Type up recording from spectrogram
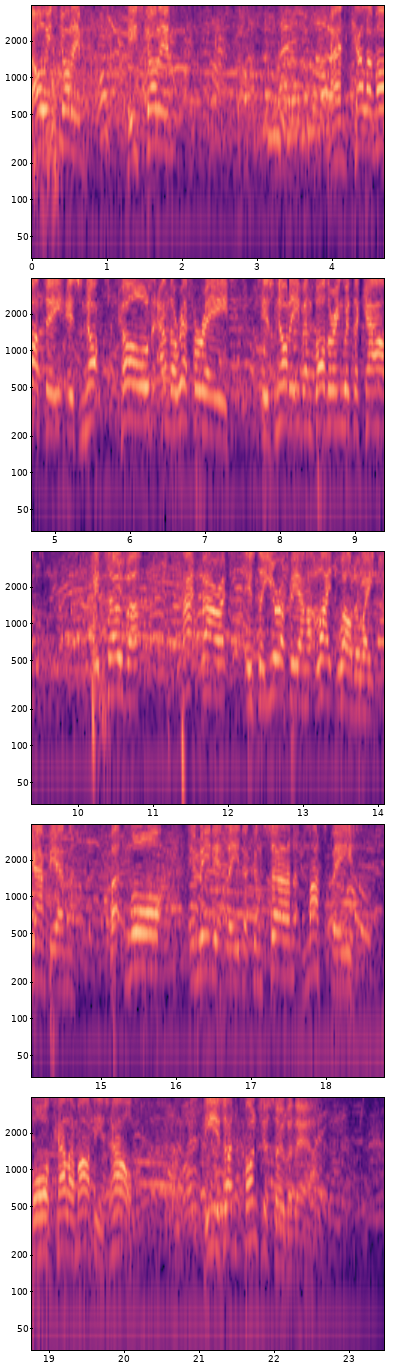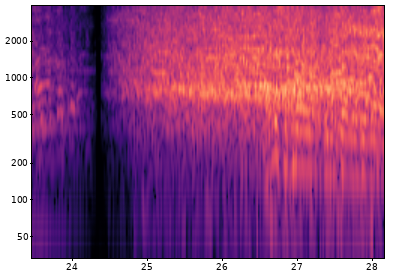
Oh, he's got him. He's got him. And Calamati is knocked cold, and the referee is not even bothering with the count. It's over. Pat Barrett is the European light welterweight champion, but more immediately the concern must be for Calamati's health. He is unconscious over there. This is more like the probably know.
